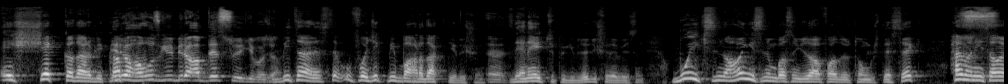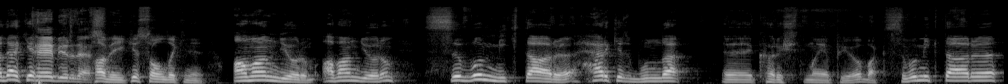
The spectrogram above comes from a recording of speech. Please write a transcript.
Eşek kadar bir kap. Biri havuz gibi biri abdest suyu gibi hocam. Bir tanesi de ufacık bir bardak diye düşün. Evet. Deney tüpü gibi de düşünebilirsin. Bu ikisinin hangisinin basıncı daha fazladır Tonguç desek hemen insanlar der ki P1 der. tabii ki soldakinin. Aman diyorum, aman diyorum. Sıvı miktarı herkes bunda e, karıştırma yapıyor. Bak sıvı miktarı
